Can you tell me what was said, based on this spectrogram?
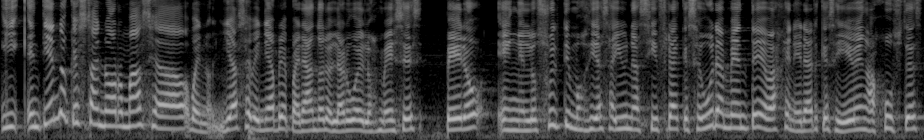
y entiendo que esta norma se ha dado, bueno, ya se venía preparando a lo largo de los meses, pero en los últimos días hay una cifra que seguramente va a generar que se lleven ajustes,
